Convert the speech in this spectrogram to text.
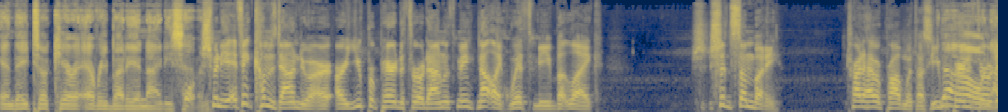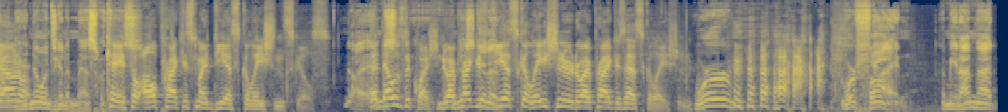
and they took care of everybody in 97. Schmitty, if it comes down to it, are, are you prepared to throw down with me? Not like with me, but like, sh- should somebody try to have a problem with us? Are you no, prepared to throw no, down? dude, or- no one's going to mess with us. Okay, so I'll practice my de-escalation skills. I'm that, that was the question. Do I I'm just practice gonna- de-escalation or do I practice escalation? we're we're fine. I mean, I'm not.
